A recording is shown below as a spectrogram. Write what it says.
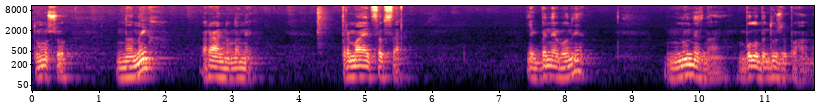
Тому що на них, реально на них, тримається все. Якби не вони, ну не знаю, було би дуже погано.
